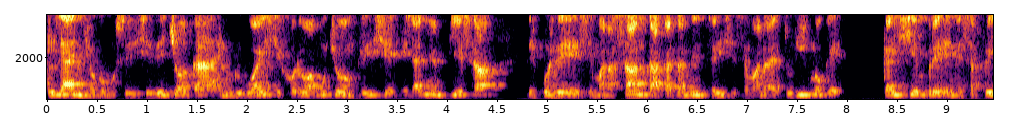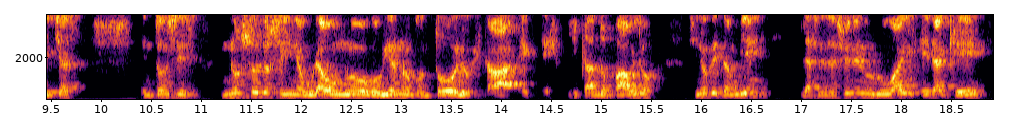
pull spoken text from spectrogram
el año, como se dice. De hecho, acá en Uruguay se joroba mucho con que dice el año empieza después de Semana Santa, acá también se dice Semana de Turismo, que cae siempre en esas fechas. Entonces, no solo se inauguraba un nuevo gobierno con todo lo que estaba eh, explicando Pablo, sino que también la sensación en Uruguay era que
